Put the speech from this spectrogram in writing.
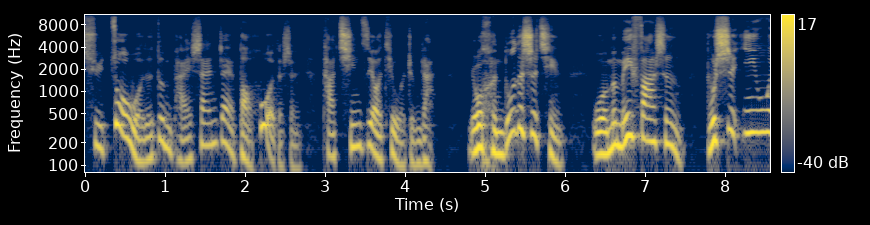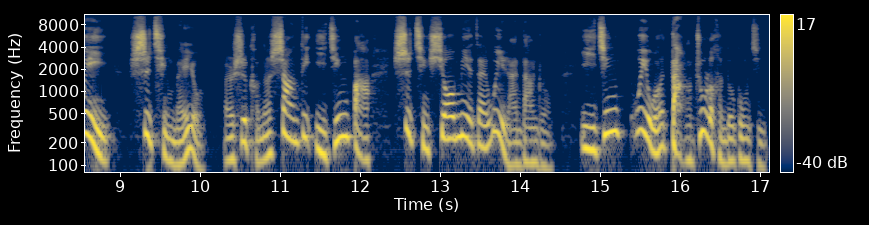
去做我的盾牌、山寨、保护我的神，他亲自要替我征战。有很多的事情我们没发生，不是因为事情没有，而是可能上帝已经把事情消灭在未然当中，已经为我们挡住了很多攻击。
